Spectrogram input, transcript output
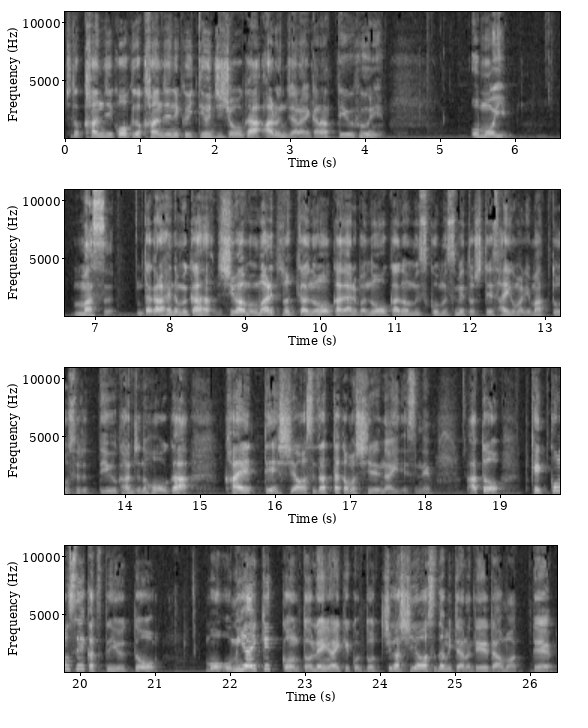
ちょっと感じ幸福度感じにくいっていう事象があるんじゃないかなっていうふうに思います。だから変な昔はもう生まれた時から農家であれば農家の息子娘として最後まで全うするっていう感じの方がかえって幸せだったかもしれないですね。あと結婚生活っていうともうお見合い結婚と恋愛結婚どっちが幸せだみたいなデータもあって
